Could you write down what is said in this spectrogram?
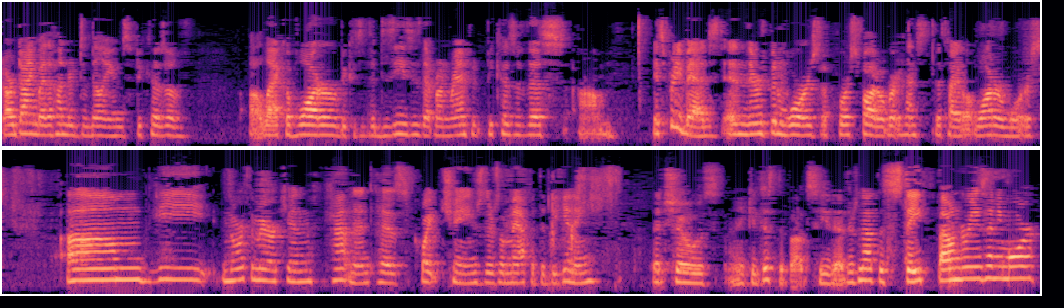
are dying by the hundreds of millions because of a lack of water, because of the diseases that run rampant because of this. Um, it's pretty bad, and there's been wars, of course, fought over it, hence the title, Water Wars. Um, the North American continent has quite changed. There's a map at the beginning that shows, you can just about see that, there's not the state boundaries anymore.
